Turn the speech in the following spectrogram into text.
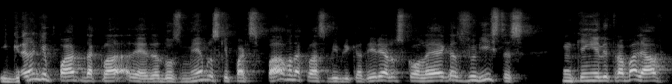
E grande parte da, é, dos membros que participavam da classe bíblica dele eram os colegas juristas com quem ele trabalhava.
